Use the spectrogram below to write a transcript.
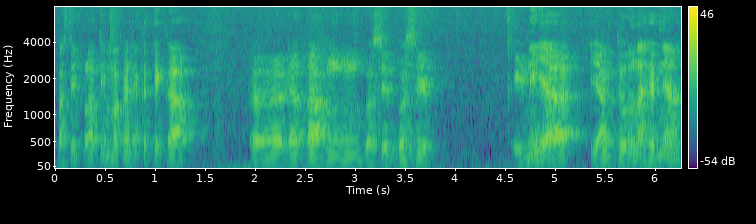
pasti pelatih. Makanya ketika eh, datang gosip-gosip ini ya yang turun akhirnya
